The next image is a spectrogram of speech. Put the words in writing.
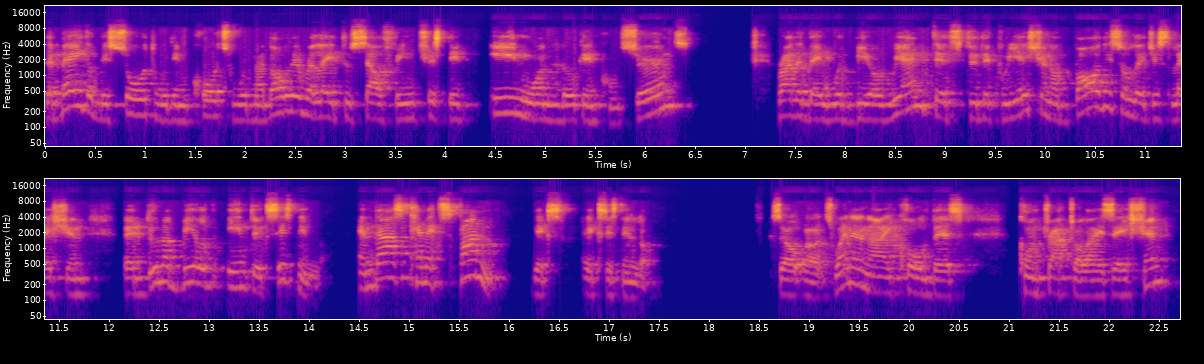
Debate of this sort within courts would not only relate to self-interested, inward-looking concerns, rather they would be oriented to the creation of bodies of legislation that do not build into existing law, and thus can expand the ex existing law. So uh, Swen and I call this contractualization.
